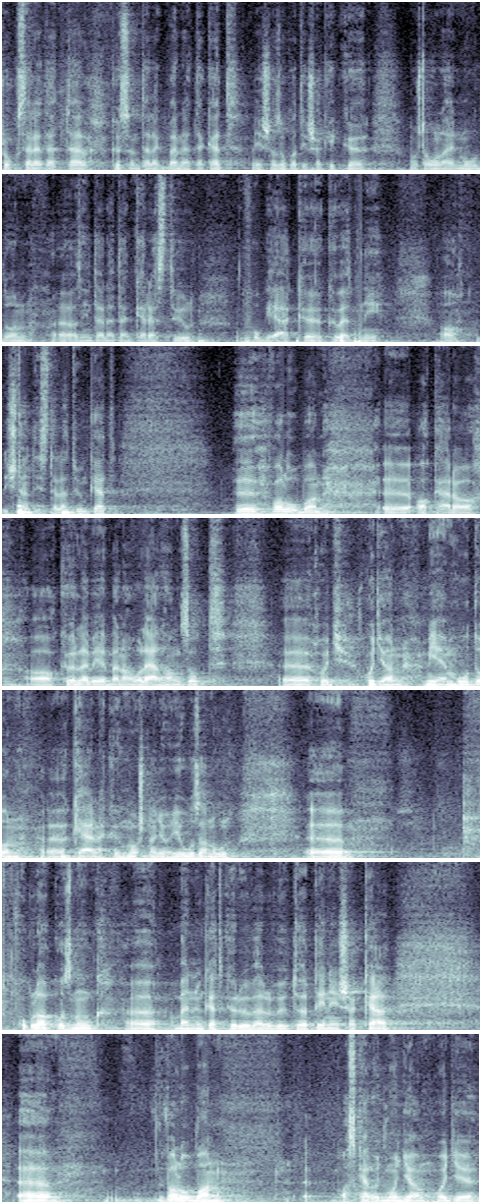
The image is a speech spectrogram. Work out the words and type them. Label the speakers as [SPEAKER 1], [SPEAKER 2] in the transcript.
[SPEAKER 1] Sok szeretettel köszöntelek benneteket, és azokat is, akik most online módon az interneten keresztül fogják követni a Isten tiszteletünket. Valóban akár a, a körlevélben, ahol elhangzott, hogy hogyan, milyen módon kell nekünk most nagyon józanul foglalkoznunk a bennünket körülvelő történésekkel, valóban azt kell, hogy mondjam, hogy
